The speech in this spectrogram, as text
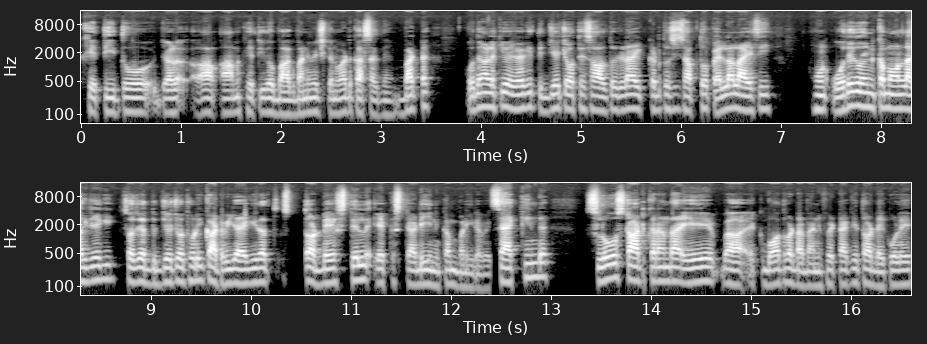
ਖੇਤੀ ਤੋਂ, ਜਲ ਆਮ ਖੇਤੀ ਤੋਂ ਬਾਗਬਾਨੀ ਵਿੱਚ ਕਨਵਰਟ ਕਰ ਸਕਦੇ ਆ ਬਟ ਉਹਦੇ ਨਾਲ ਕੀ ਹੋਏਗਾ ਕਿ ਤੀਜੇ, ਚੌਥੇ ਸਾਲ ਤੋਂ ਜਿਹੜਾ ਏਕੜ ਤੁਸੀਂ ਸਭ ਤੋਂ ਪਹਿਲਾਂ ਲਾਏ ਸੀ, ਹੁਣ ਉਹਦੇ ਤੋਂ ਇਨਕਮ ਆਉਣ ਲੱਗ ਜਾਏਗੀ। ਸੋ ਜੇ ਦੂਜੇ, ਚੋਂ ਥੋੜੀ ਘਟ ਵੀ ਜਾਏਗੀ, ਤਾਂ ਤੁਹਾਡੇ ਸਟਿਲ ਇੱਕ ਸਟੱਡੀ ਇਨਕਮ ਬਣੀ ਰਹੇ ਸੈਕਿੰਡ ਸਲੋ ਸਟਾਰਟ ਕਰਨ ਦਾ ਇਹ ਇੱਕ ਬਹੁਤ ਵੱਡਾ ਬੈਨੀਫਿਟ ਹੈ ਕਿ ਤੁਹਾਡੇ ਕੋਲੇ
